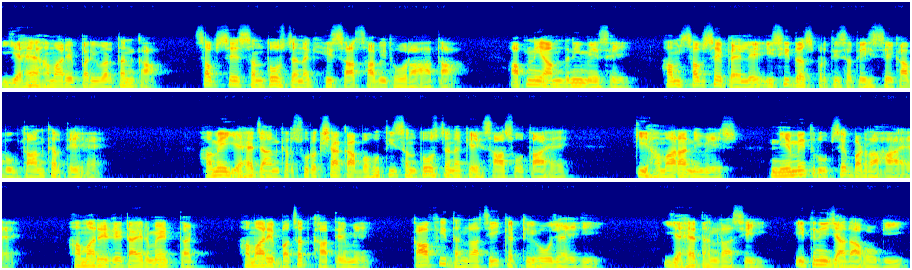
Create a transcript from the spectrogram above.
यह हमारे परिवर्तन का सबसे संतोषजनक हिस्सा साबित हो रहा था। अपनी आमदनी में से हम सबसे पहले इसी दस प्रतिशत हिस्से का भुगतान करते हैं। हमें यह जानकर सुरक्षा का बहुत ही संतोषजनक एहसास होता है कि हमारा निवेश नियमित रूप से बढ़ रहा है। हमारे रिटायरमेंट तक हमारे बचत खाते में काफ़ी धनराशि इकट्ठी हो जाएगी। यह धनराशि इतनी ज़्यादा होगी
